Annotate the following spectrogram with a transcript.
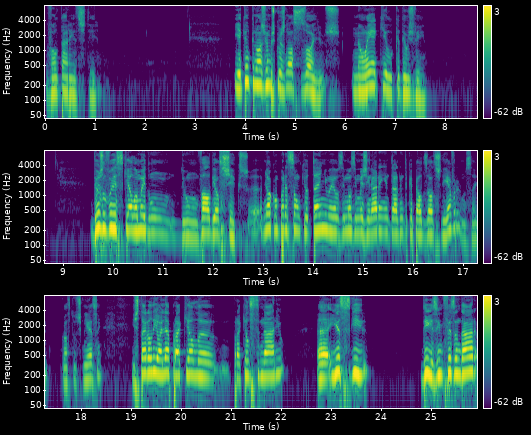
voltar a existir. E aquilo que nós vemos com os nossos olhos não é aquilo que Deus vê. Deus levou Ezequiel ao meio de um, de um vale de ossos secos. A melhor comparação que eu tenho é os irmãos imaginarem entrar dentro da capela dos ossos de Évora, não sei, quase todos conhecem, e estar ali a olhar para aquele, para aquele cenário uh, e a seguir diz, e me fez andar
